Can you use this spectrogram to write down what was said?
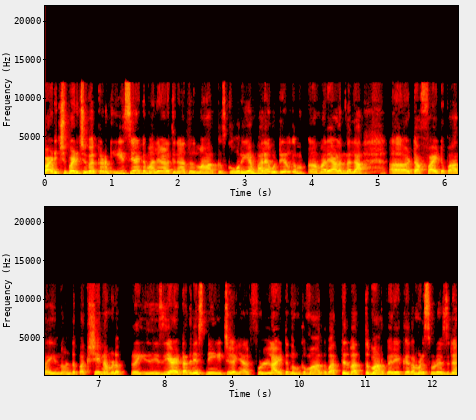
പഠിച്ചു പഠിച്ചു വെക്കണം. ഈസി ആയിട്ട് മലയാളത്തിനകത്ത് മാർക്ക് സ്കോർ ചെയ്യാം. പല കുട്ടികൾക്കും മലയാളം നല്ല ടഫായിട്ട് പറയുന്നുണ്ട്. പക്ഷേ നമ്മൾ ഈസി ആയിട്ട് അതിനെ സ്നേഹിച്ചു കഴിഞ്ഞാൽ ഫുൾ ആയിട്ട് നമുക്ക് മാർക്ക് പത്തിൽ പത്ത് മാർക്ക് വരെയൊക്കെ നമ്മുടെ സ്റ്റുഡൻസിന്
